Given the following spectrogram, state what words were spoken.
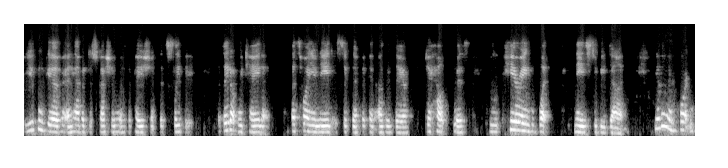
you can give and have a discussion with the patient that's sleepy, but they don't retain it. That's why you need a significant other there to help with hearing what needs to be done. The other important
